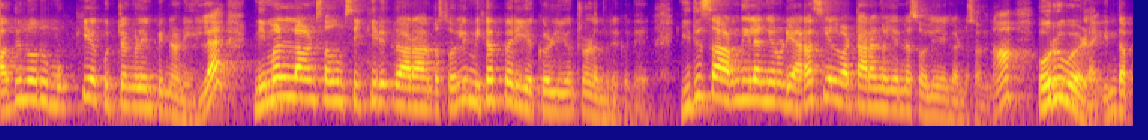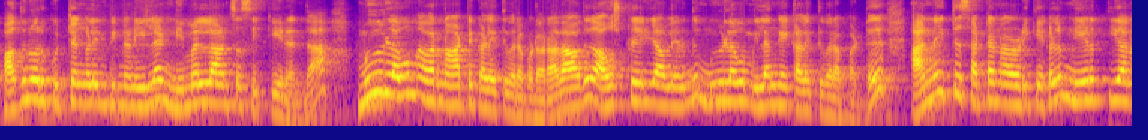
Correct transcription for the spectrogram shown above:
பதினோரு முக்கிய குற்றங்களின் பின்னணியில் நிமல் லான்சாவும் சிக்கியிருக்கிறாரா என்று சொல்லி மிகப்பெரிய கேள்வி கையொற்றலும் இருக்குது இது சார்ந்து இலங்கையினுடைய அரசியல் வட்டாரங்கள் என்ன சொல்லியிருக்குன்னு சொன்னால் ஒருவேளை இந்த பதினோரு குற்றங்களின் பின்னணியில் நிமல் சிக்கியிருந்தால் மீளவும் அவர் நாட்டு கலைத்து வரப்படுவார் அதாவது ஆஸ்திரேலியாவிலிருந்து மீளவும் இலங்கை கலைத்து வரப்பட்டு அனைத்து சட்ட நடவடிக்கைகளும் நேர்த்தியான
